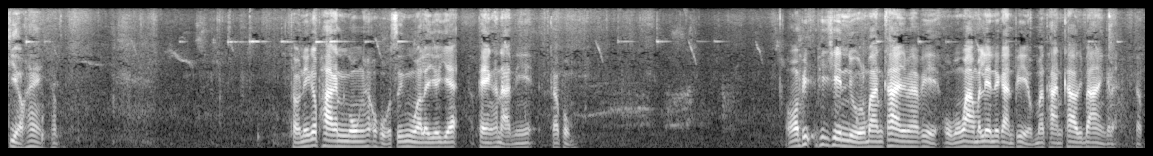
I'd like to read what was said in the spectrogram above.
เกี่ยวให้ครับแถวนี้ก็พากันงงครับโอ้โหซื้องัวอะไรเยอะแยะ แพงขนาดนี้ครับผมอ๋อพี่พี่ชินอยู่โรงพยาบาลค่ายใช่ไหมครับพี่โอ้ว่างๆมาเล่นด้วยกันพี่มาทานข้าวที่บ้านกันแหละครับ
